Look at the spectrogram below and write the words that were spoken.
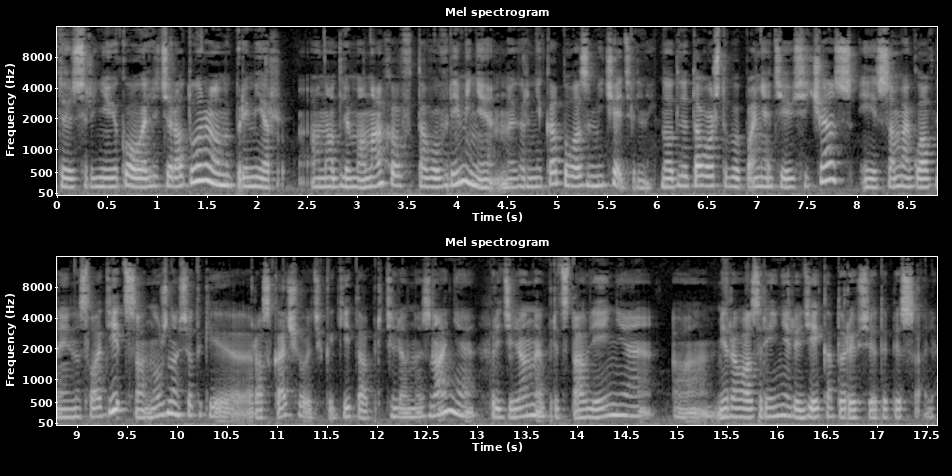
То есть средневековая литература, например, она для монахов того времени наверняка была замечательной. Но для того, чтобы понять ее сейчас и самое главное насладиться, нужно все-таки раскачивать какие-то определенные знания, определенное представление мировоззрения людей, которые все это писали.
